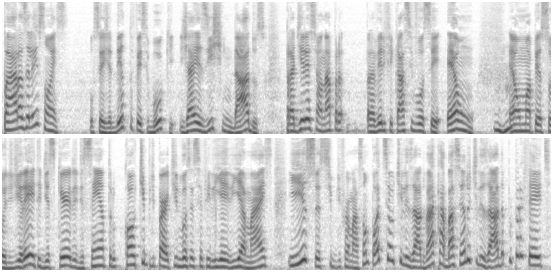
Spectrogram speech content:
para as eleições. Ou seja, dentro do Facebook já existem dados para direcionar para verificar se você é um Uhum. é uma pessoa de direita, de esquerda, de centro, qual tipo de partido você se afiliaria mais. E isso, esse tipo de informação pode ser utilizado, vai acabar sendo utilizada por prefeitos,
